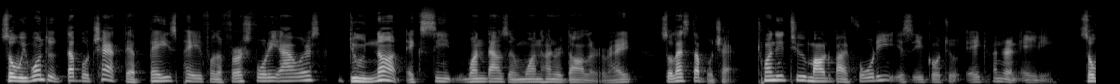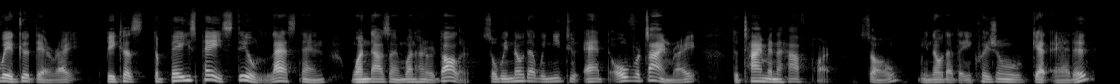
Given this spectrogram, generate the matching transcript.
So we want to double check that base pay for the first 40 hours do not exceed $1,100, right? So let's double check. 22 multiplied by 40 is equal to 880. So we're good there, right? Because the base pay is still less than $1,100. So we know that we need to add overtime, right? The time and a half part. So we know that the equation will get added,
